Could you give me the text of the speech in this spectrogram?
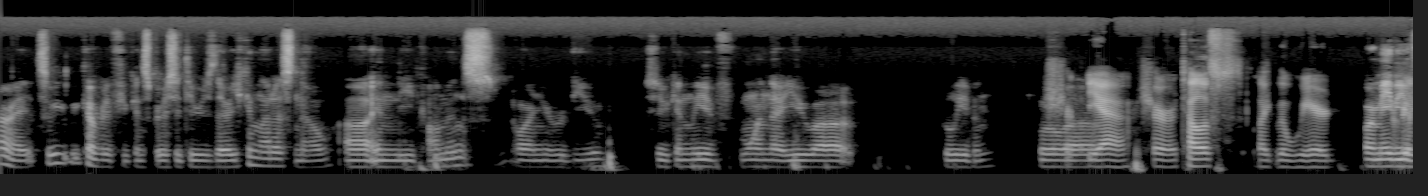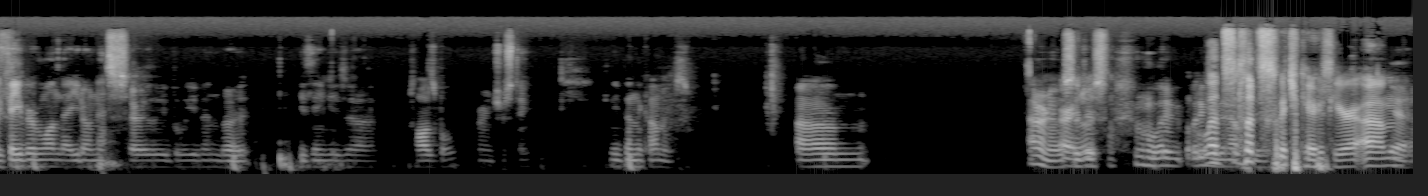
All right. So we, we covered a few conspiracy theories there. You can let us know uh in the comments or in your review. So you can leave one that you uh believe in. We'll, Sure. uh, yeah, sure. Tell us like the weird. or maybe your favorite one that you don't necessarily believe in, but you think is uh plausible or interesting. Leave them in the comments. Um, I don't know. Alright, so let's- just what have, what have let's let's switch gears here. Um, Yeah,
